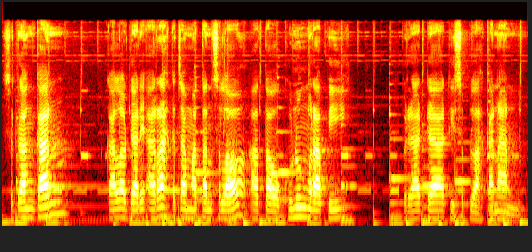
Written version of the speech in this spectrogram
Sedangkan kalau dari arah Kecamatan Selo atau Gunung Merapi berada di sebelah kanan.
